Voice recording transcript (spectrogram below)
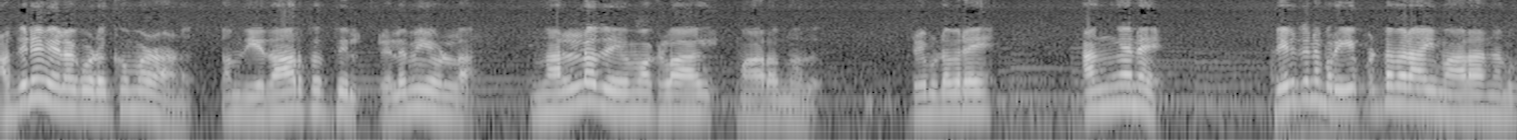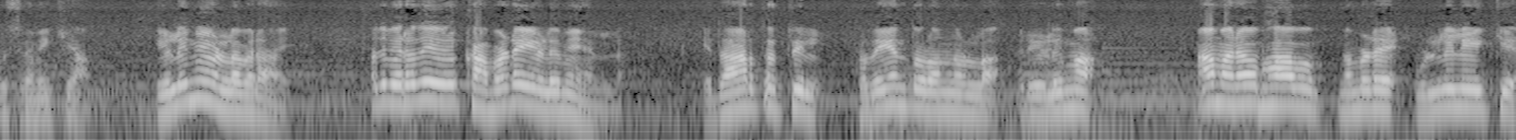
അതിന് വില കൊടുക്കുമ്പോഴാണ് നമ്മൾ യഥാർത്ഥത്തിൽ എളിമയുള്ള നല്ല ദൈവമക്കളായി മാറുന്നത്. പ്രിയപ്പെട്ടവരെ അങ്ങനെ ദൈവത്തിന് പ്രിയപ്പെട്ടവരായി മാറാൻ നമുക്ക് ശ്രമിക്കാം. എളിമയുള്ളവരായി. അത് വെറുതെ ഒരു കപട എളിമയല്ല. യഥാർത്ഥത്തിൽ ഹൃദയം തുറന്നുള്ള ഒരു എളിമ ആ മനോഭാവം നമ്മുടെ ഉള്ളിലേക്ക്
